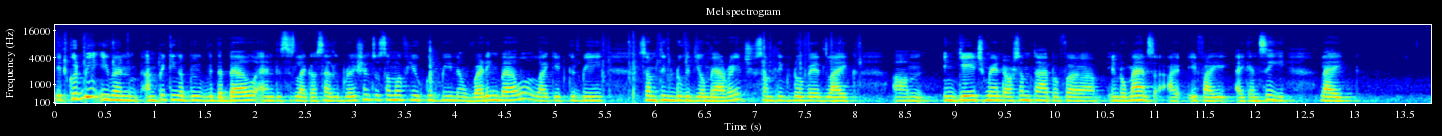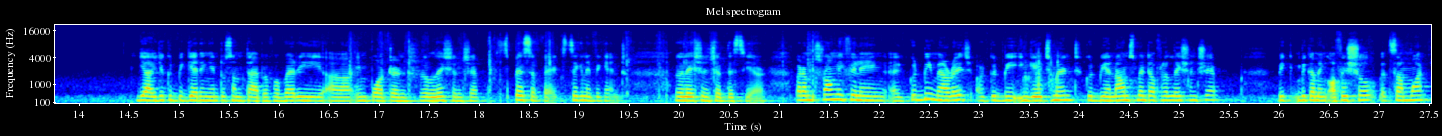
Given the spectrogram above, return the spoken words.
it could be even, I'm picking up with the bell and this is like a celebration. So some of you could be in a wedding bell, like it could be something to do with your marriage, something to do with like um, engagement or some type of a, in romance, I, if I, I can see, like, yeah, you could be getting into some type of a very uh, important relationship, specific, significant relationship this year. But I'm strongly feeling it could be marriage or it could be engagement, could be announcement of relationship, be becoming official with someone.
